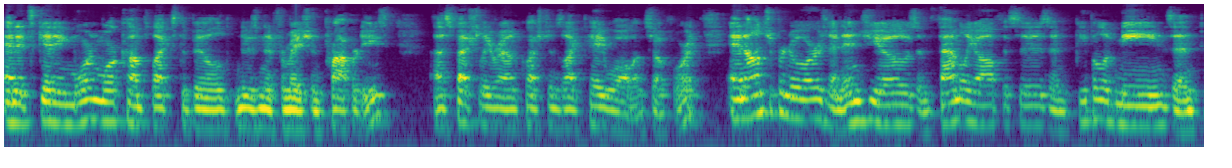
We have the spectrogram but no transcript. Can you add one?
And it's getting more and more complex to build news and information properties, especially around questions like paywall and so forth. And entrepreneurs and NGOs and family offices and people of means and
